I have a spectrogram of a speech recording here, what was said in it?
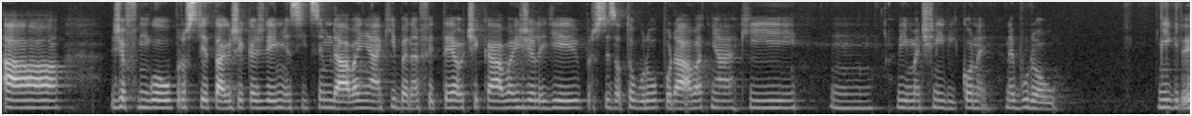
a že fungují prostě tak, že každý měsíc jim dávají nějaký benefity a očekávají, že lidi prostě za to budou podávat nějaký mm, výjimečný výkony. Nebudou. Nikdy.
